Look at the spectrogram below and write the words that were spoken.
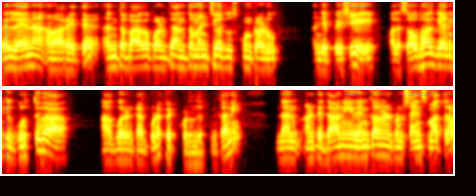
పెళ్ళైన వారైతే ఎంత బాగా పండితే అంత మంచిగా చూసుకుంటాడు అని చెప్పేసి వాళ్ళ సౌభాగ్యానికి గుర్తుగా ఆ గోరింటాకు కూడా పెట్టుకోవడం జరుగుతుంది. కానీ దాని అంటే దాని వెనకాల ఉన్నటువంటి సైన్స్ మాత్రం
